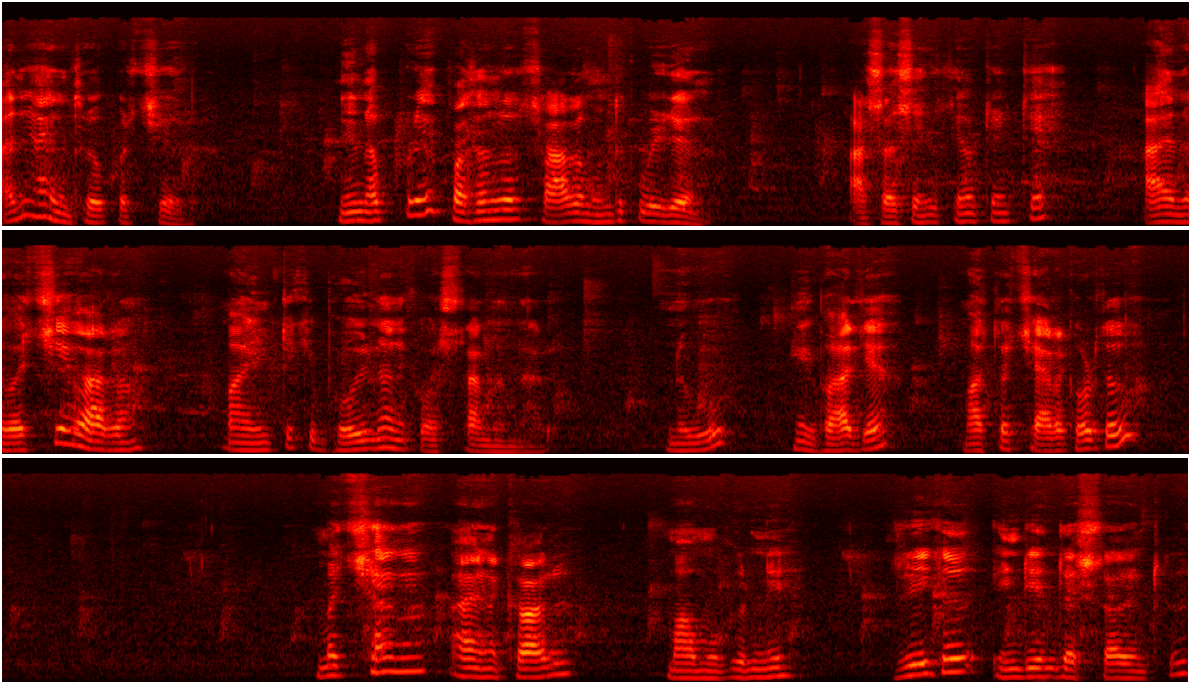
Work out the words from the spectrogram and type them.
అని ఆయన ధ్రువపరిచారు నేను అప్పుడే పదంలో చాలా ముందుకు వెళ్ళాను. అసలు సంగతి ఏమిటంటే ఆయన వచ్చే వారం మా ఇంటికి భోజనానికి వస్తానన్నారు నువ్వు నీ భార్య మాతో చేరకూడదు. మధ్యాహ్నం ఆయన కారు మా ముగ్గురిని రీగల్ ఇండియన్ రెస్టారెంట్కు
